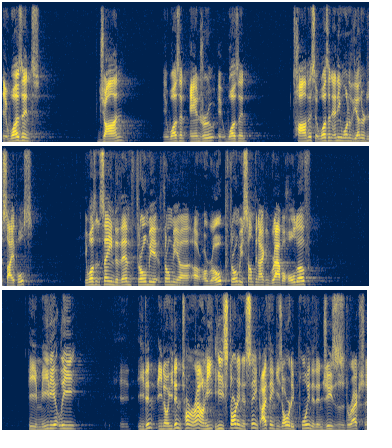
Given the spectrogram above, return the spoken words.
It wasn't John, it wasn't Andrew, it wasn't Thomas, it wasn't any one of the other disciples. He wasn't saying to them, Throw me, throw me a, a, a rope, throw me something I can grab a hold of. He immediately he didn't, you know, he didn't turn around. He, he's starting to sink. I think he's already pointed in Jesus' direction.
